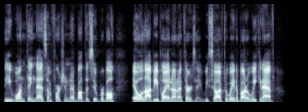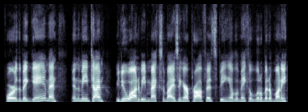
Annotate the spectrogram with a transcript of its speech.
the one thing that's unfortunate about the Super Bowl, it will not be played on a Thursday. We still have to wait about a week and a half for the big game. And in the meantime, we do want to be maximizing our profits, being able to make a little bit of money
